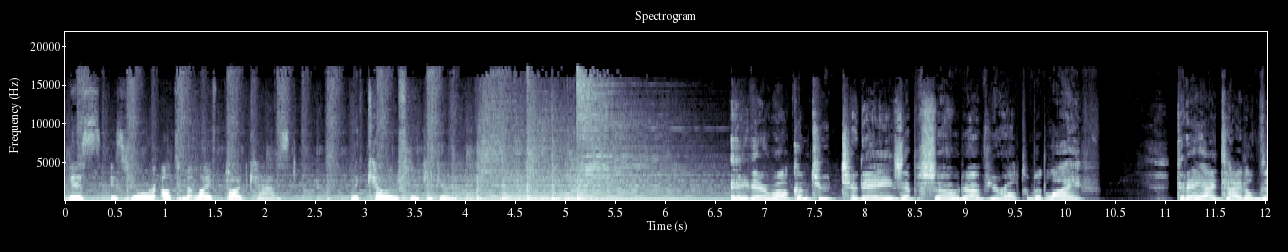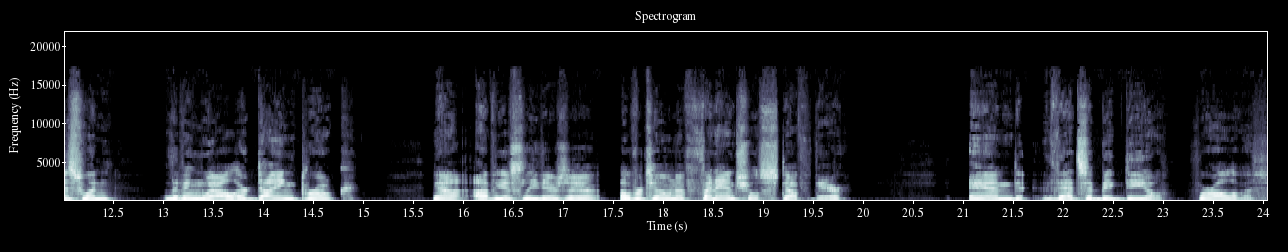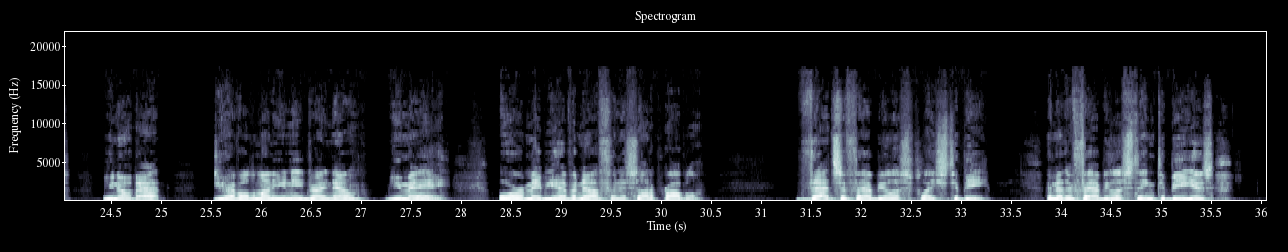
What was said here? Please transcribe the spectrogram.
this is Your Ultimate Life Podcast with Kellen Fluckiger. Hey there, welcome to today's episode of Your Ultimate Life. Today I titled this one Living Well or Dying Broke. Now, obviously there's a overtone of financial stuff there, and that's a big deal for all of us. You know that. Do you have all the money you need right now? You may. Or maybe you have enough and it's not a problem. That's a fabulous place to be. Another fabulous thing to be is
